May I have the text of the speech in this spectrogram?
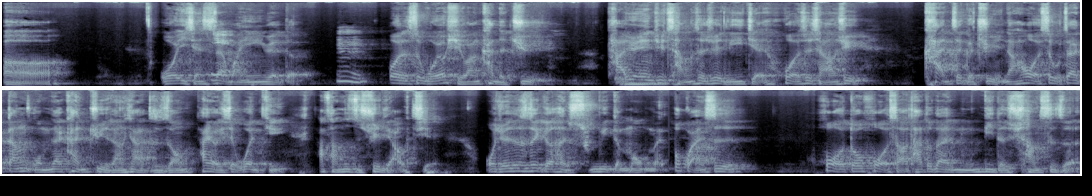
呃，我以前是在玩音乐的，嗯，或者是我有喜欢看的剧，他愿意去尝试去理解，或者是想要去。看这个剧，然后或者是我在当我们在看剧的当下之中，他有一些问题，他尝试去了解。我觉得这是一个很 sweet 的 moment，不管是或多或少，他都在努力的尝试着。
